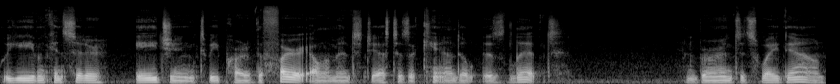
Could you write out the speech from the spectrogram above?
We even consider aging to be part of the fire element, just as a candle is lit and burns its way down.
